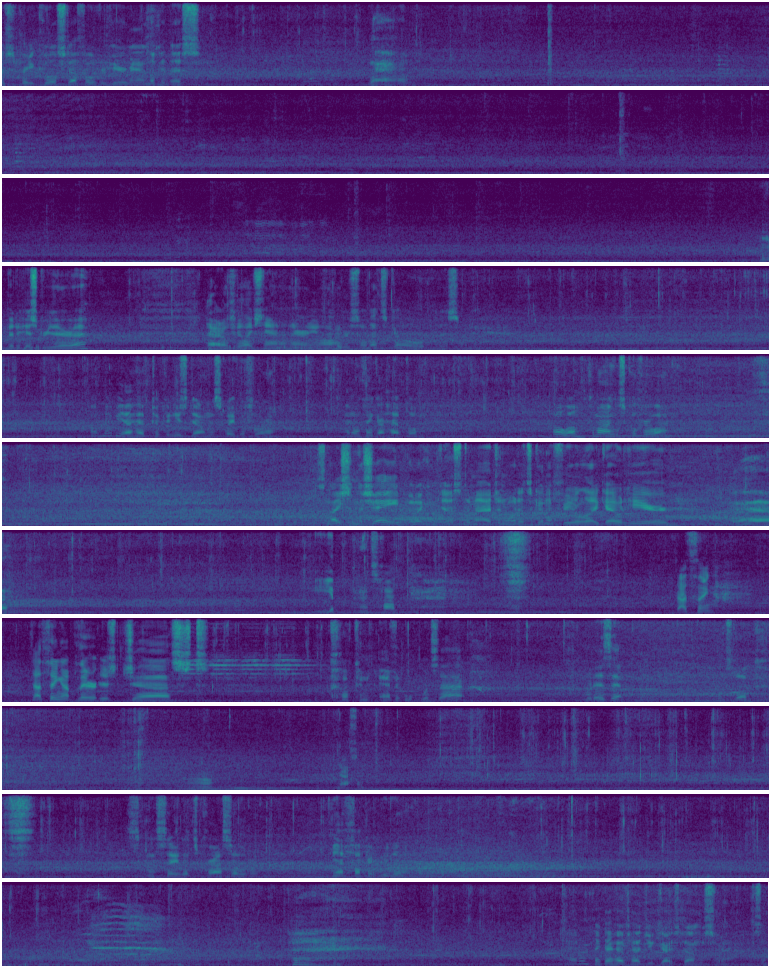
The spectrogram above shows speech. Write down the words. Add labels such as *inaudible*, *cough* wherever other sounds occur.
This is pretty cool stuff over here, man. Look at this. Wow. Little bit of history there, huh? I don't feel like standing there any longer, so let's go this way. Well, maybe I have taken you down this way before. I don't think I have, though. Oh well, come on, let's go for a walk. It's nice in the shade, but I can just imagine what it's gonna feel like out here. Ah. That thing. That thing up there is just cooking every. What's that? What is it? Let's look. Oh, nothing. I was gonna say, let's cross over. Yeah, fuck it, we will. I don't think I have had you guys down this way. So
